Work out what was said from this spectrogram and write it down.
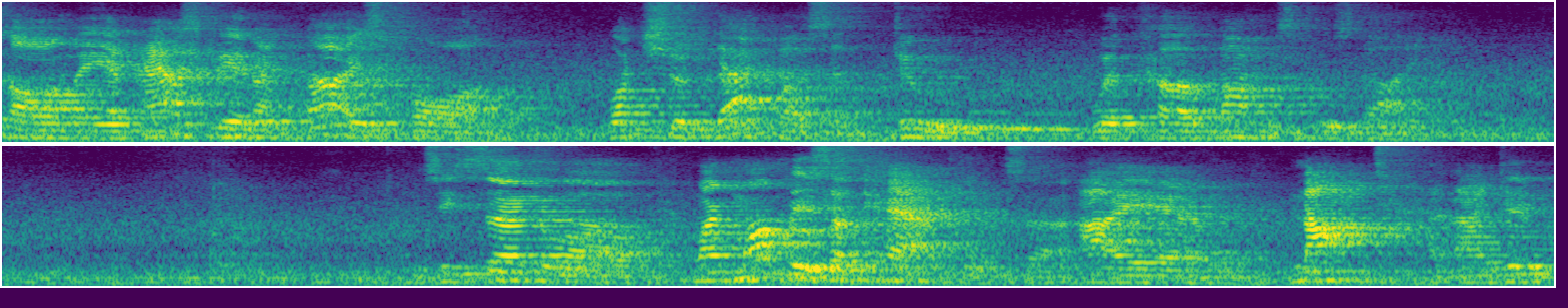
called me and asked me an advice for what should that person do with her mom who's dying. She said, well, my mom is a Catholic, so I am not. And I didn't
